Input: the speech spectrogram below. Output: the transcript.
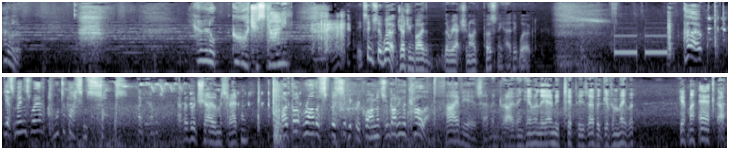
How do I look? You look gorgeous, darling. It seems to work, judging by the, the reaction I've personally had. It worked. Hello. Yes, menswear. I want to buy some socks. Thank you, Hamilton. Have a good show, Mr. Edmonds. I've got rather specific requirements regarding the colour. Five years I've been driving him, and the only tip he's ever given me was get my hair cut.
